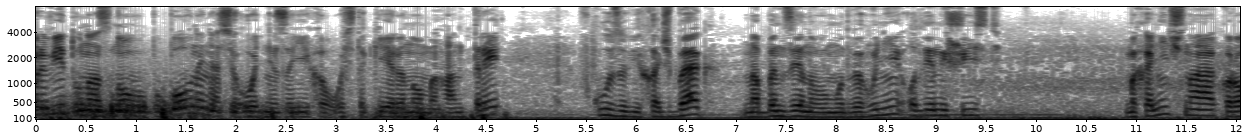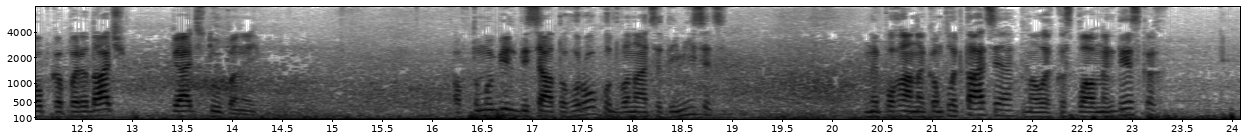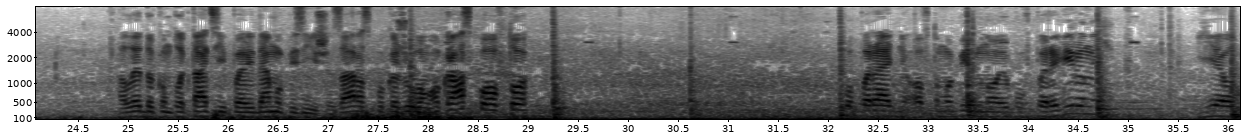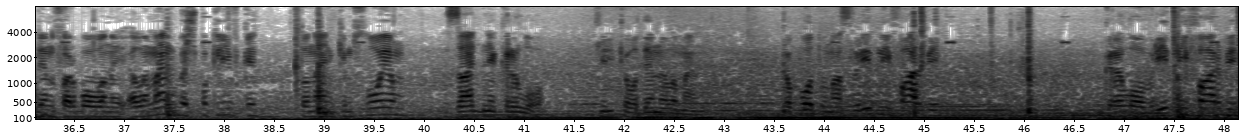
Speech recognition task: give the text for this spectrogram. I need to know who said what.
Speaker 1: привіт! У нас знову поповнення. Сьогодні заїхав ось такий Renault Megane 3 в кузові хатчбек на бензиновому двигуні 1.6. Механічна коробка передач 5 ступеней. Автомобіль 10-го року, 12 місяць. Непогана комплектація на легкосплавних дисках. Але до комплектації перейдемо пізніше. Зараз покажу вам окраску авто. Попередньо автомобіль мною був перевірений. Є один фарбований елемент без шпаклівки тоненьким слоєм, заднє крило. Тільки один елемент. Капот у нас в рідній фарбі, крило в рідній фарбі.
